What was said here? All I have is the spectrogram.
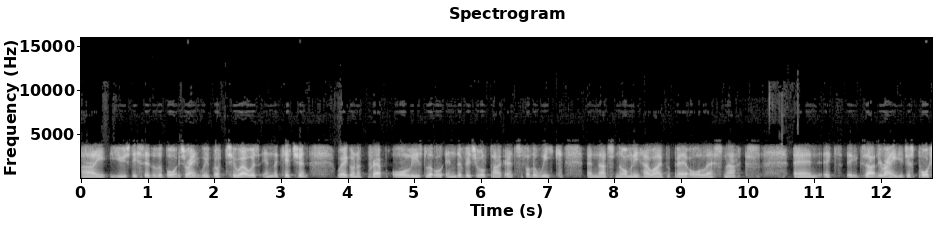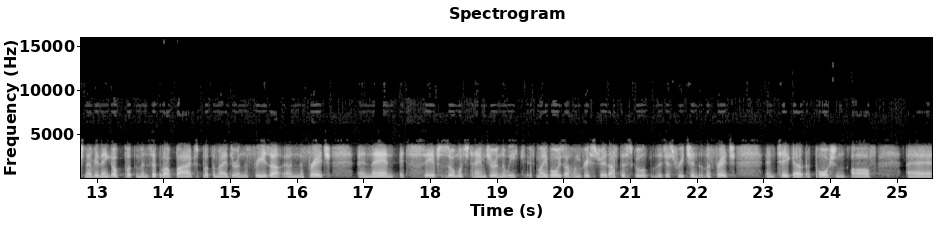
I usually say to the boys, right, we've got two hours in the kitchen. We're going to prep all these little individual packets for the week. And that's normally how I prepare all their snacks. And it's exactly right. You just portion everything up, put them in Ziploc bags, put them either in the freezer or in the fridge, and then it saves so much time during the week. If my boys are hungry straight after school, they just reach into the fridge and take out a portion of uh,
